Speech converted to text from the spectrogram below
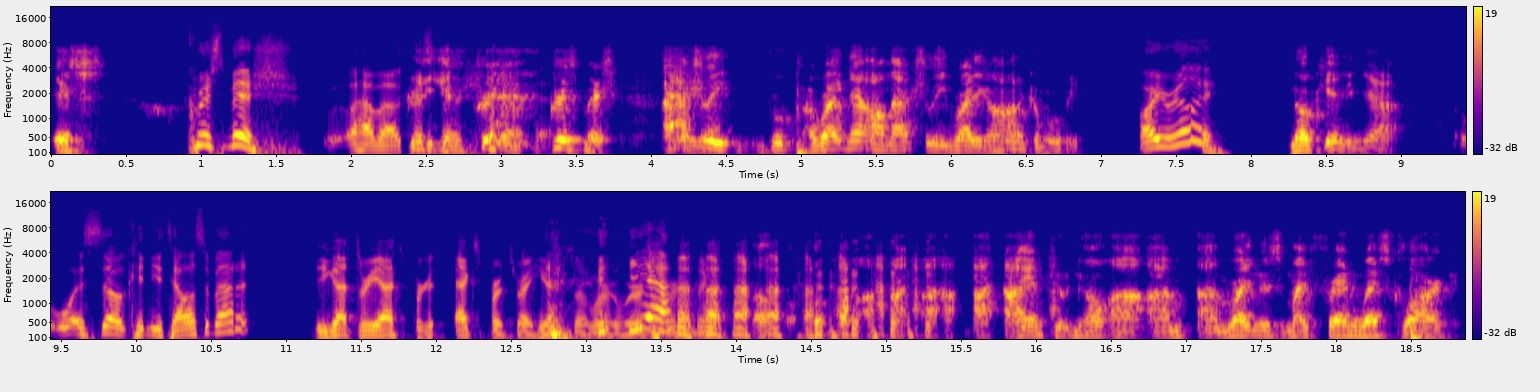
ish Christmas. How about Christmas? Mish? Chris, Chris Actually, right now I'm actually writing a Hanukkah movie. Are you really? No kidding. Yeah. So, can you tell us about it? You got three expert, experts right here, so we're, we're, Yeah. we're to. Oh, oh, oh, I, I, I, I am too. No, uh, I'm I'm writing this with my friend Wes Clark,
